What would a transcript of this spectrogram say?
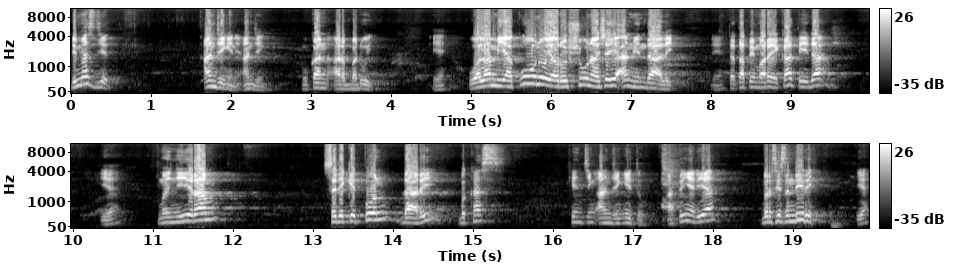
di masjid. Anjing ini anjing bukan Arab Badui ya. Walam yakunu yarushuna syai'an min dalik ya. Tetapi mereka tidak ya menyiram sedikit pun dari bekas kincing anjing itu. Artinya dia bersih sendiri ya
